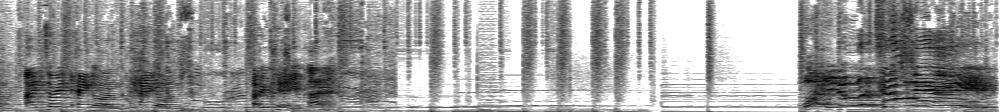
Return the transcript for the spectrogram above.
On. I don't. Hang on. Hang on. Okay. I... Why did no one tell me?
